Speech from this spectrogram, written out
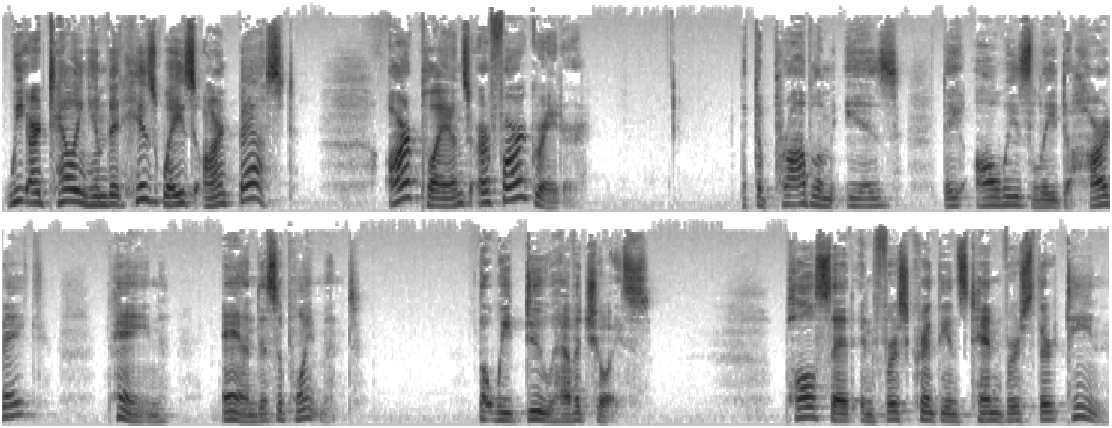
We are telling Him that His ways aren't best. Our plans are far greater. But the problem is, they always lead to heartache, pain, and disappointment. But we do have a choice. Paul said in 1 Corinthians 10, verse 13,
